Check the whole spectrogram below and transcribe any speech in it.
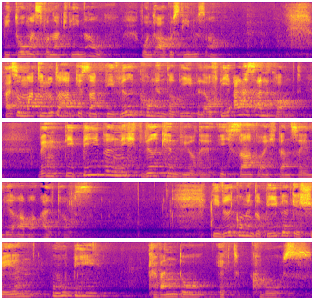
wie Thomas von Aquin auch und Augustinus auch. Also Martin Luther hat gesagt, die Wirkungen der Bibel, auf die alles ankommt, wenn die Bibel nicht wirken würde, ich sage euch, dann sehen wir aber alt aus. Die Wirkungen der Bibel geschehen ubi quando et quos.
